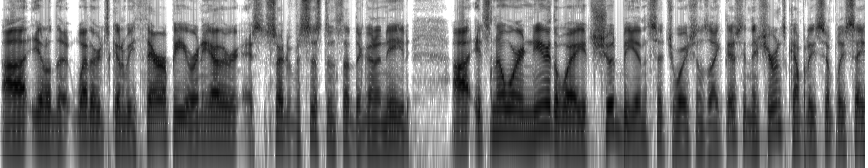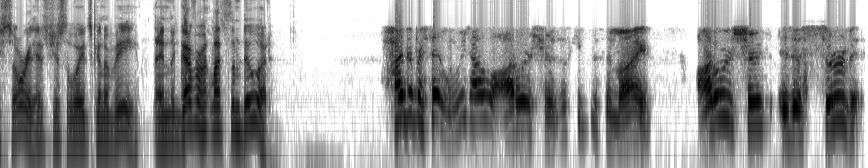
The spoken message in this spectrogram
uh, you know, the, whether it's going to be therapy or any other sort of assistance that they're going to need, uh, it's nowhere near the way it should be in situations like this. And the insurance companies simply say, sorry, that's just the way it's going to be. And the government lets them do it. 100%. When we talk about auto insurance, let's keep this in mind. Auto insurance is a service.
